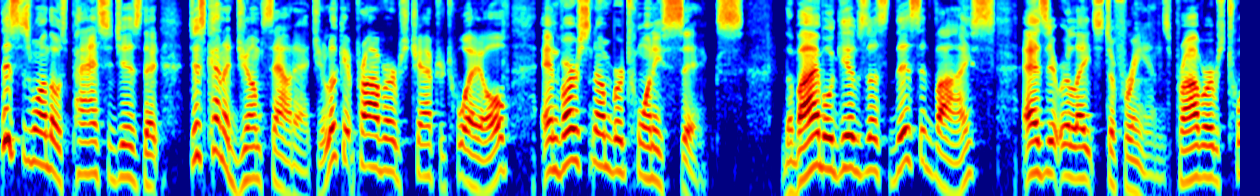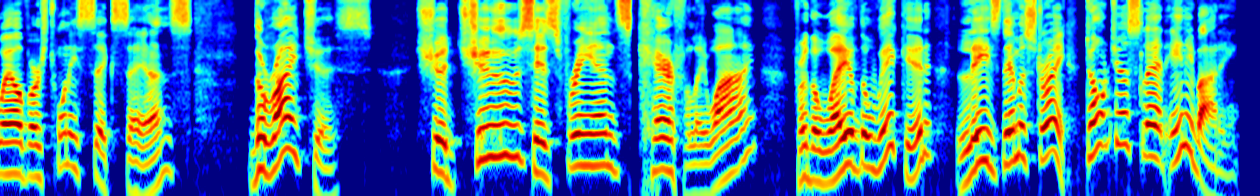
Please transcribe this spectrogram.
This is one of those passages that just kind of jumps out at you. Look at Proverbs chapter 12 and verse number 26. The Bible gives us this advice as it relates to friends. Proverbs 12, verse 26 says, The righteous should choose his friends carefully. Why? For the way of the wicked leads them astray. Don't just let anybody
